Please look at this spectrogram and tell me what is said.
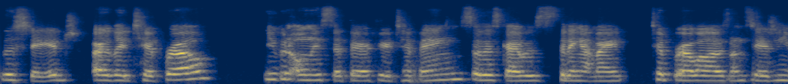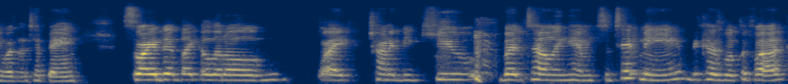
the stage are like tip row. You can only sit there if you're tipping. So this guy was sitting at my tip row while I was on stage and he wasn't tipping. So I did like a little like trying to be cute but telling him to tip me because what the fuck.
